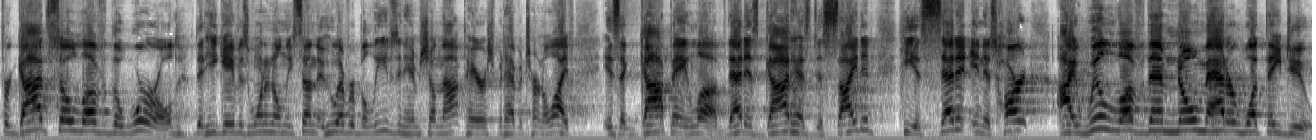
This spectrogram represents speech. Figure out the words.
For God so loved the world that he gave his one and only Son, that whoever believes in him shall not perish but have eternal life, is agape love. That is, God has decided, he has said it in his heart, I will love them no matter what they do.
